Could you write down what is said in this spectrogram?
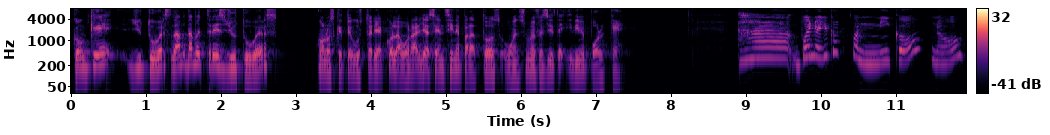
¿Con qué youtubers? Dame, tres youtubers con los que te gustaría colaborar, ya sea en Cine para Todos o en Zoom F7, y dime por qué. Ah, bueno, yo creo que con Nico, ¿no?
